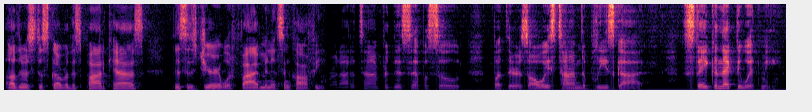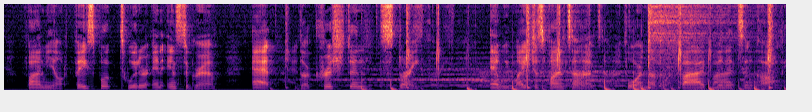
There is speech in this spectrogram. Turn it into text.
others discover this podcast. This is Jerry with Five Minutes and Coffee. Run out of time for this episode, but there is always time to please God. Stay connected with me. Find me on Facebook, Twitter, and Instagram at The Christian Strength. And we might just find time for another Five Minutes and Coffee.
